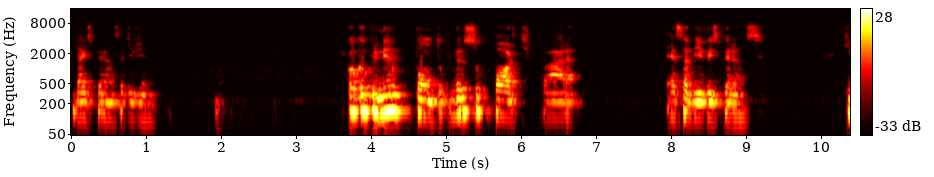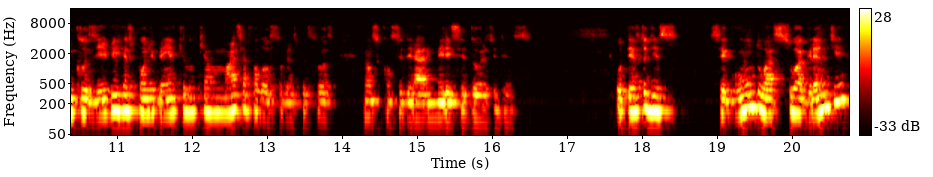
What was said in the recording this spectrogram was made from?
da esperança divina? Qual que é o primeiro ponto, o primeiro suporte para essa viva esperança? Que inclusive responde bem aquilo que a Márcia falou sobre as pessoas não se considerarem merecedoras de Deus. O texto diz: segundo a sua grande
